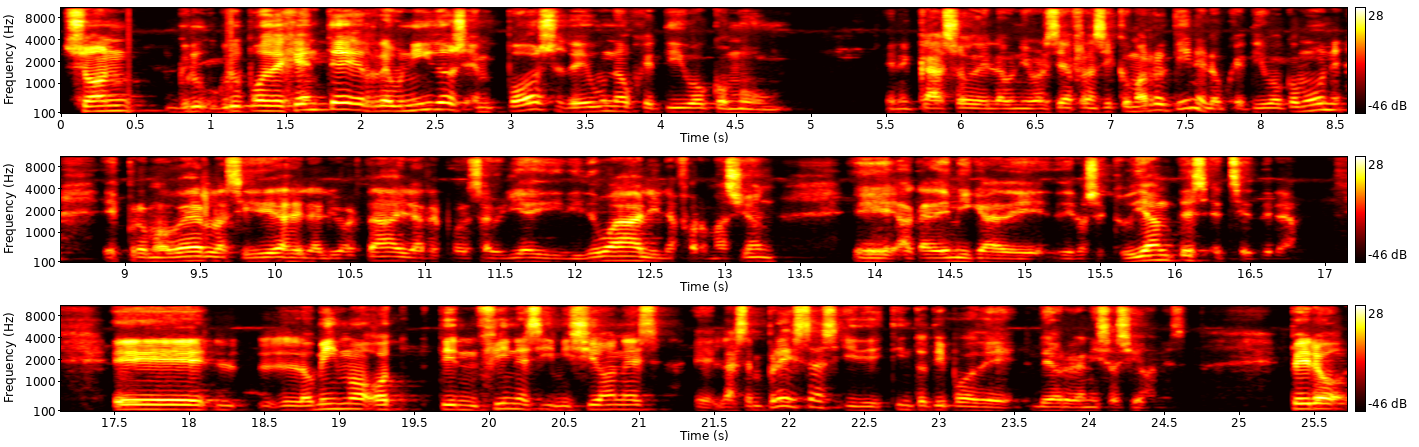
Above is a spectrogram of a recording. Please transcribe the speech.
son grupos de gente reunidos en pos de un objetivo común. En el caso de la Universidad Francisco Marroquín, el objetivo común es promover las ideas de la libertad y la responsabilidad individual y la formación eh, académica de, los estudiantes, etc. Eh, lo mismo tienen fines y misiones eh, las empresas y distintos tipos de, organizaciones. Pero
